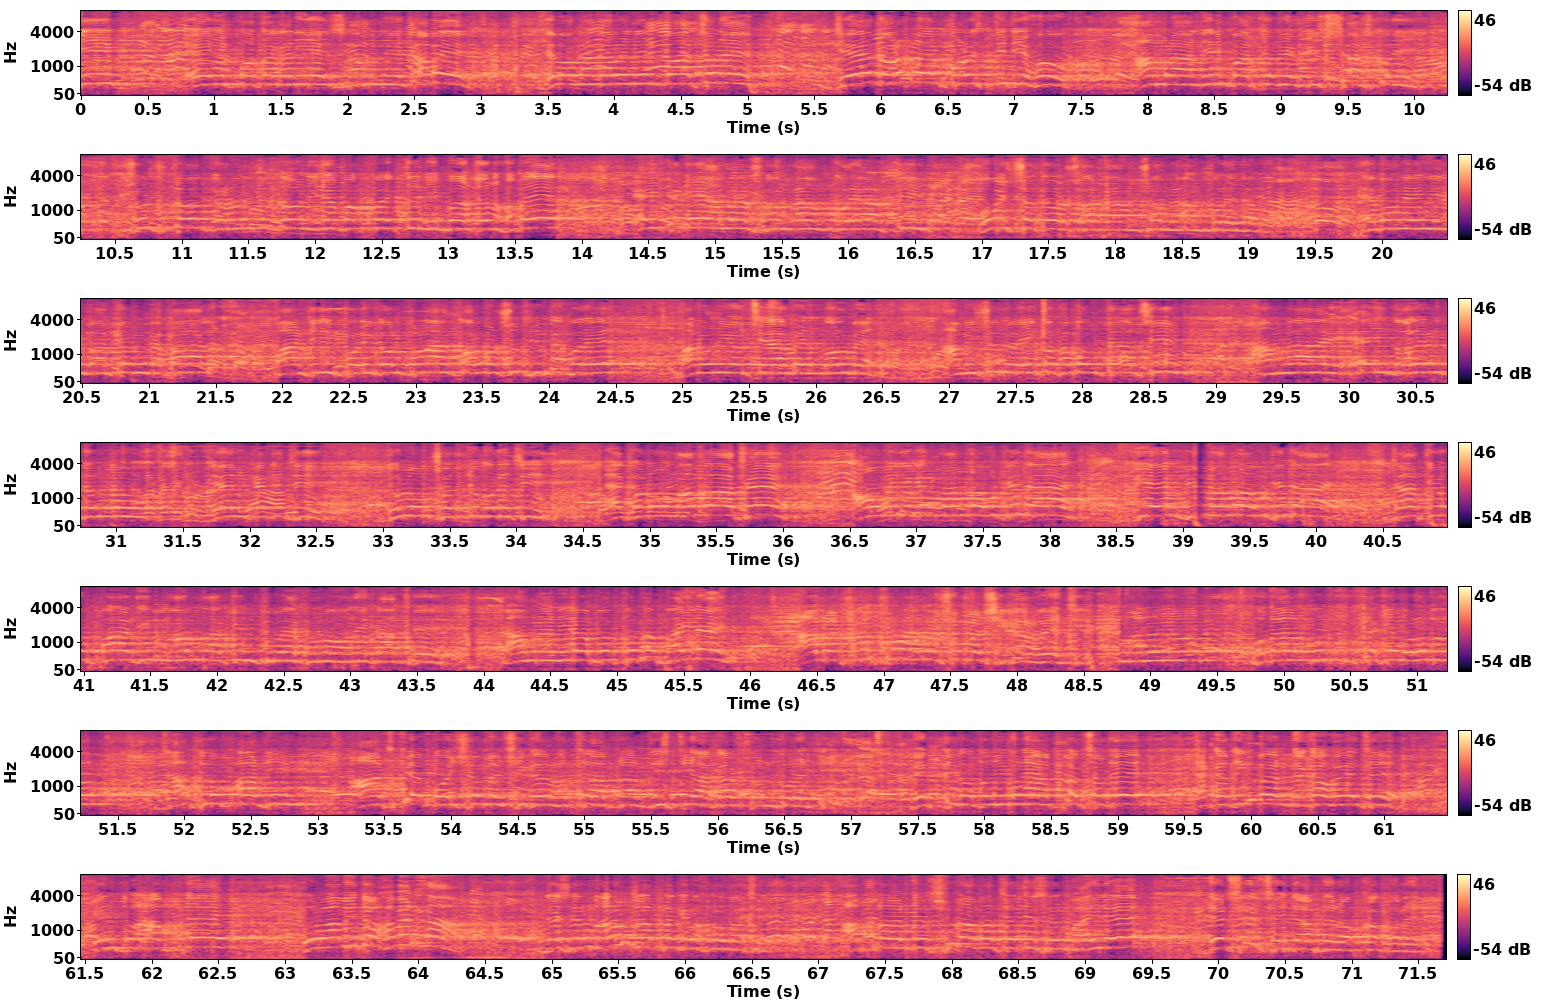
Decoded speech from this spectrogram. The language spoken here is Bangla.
টিম এই পতাকা নিয়ে সামনে যাবে এবং আগামী নির্বাচনে যে ধরনের পরিস্থিতি হোক, আমরা নির্বাচনে বিশ্বাস করি সুষ্ঠু, গ্রহণযোগ্য, নিরপেক্ষ একটি নির্বাচন হবে। এইটা নিয়ে আমরা সংগ্রাম করে আসছি। ভবিষ্যতেও সংগ্রাম সংগ্রাম করে যাব।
